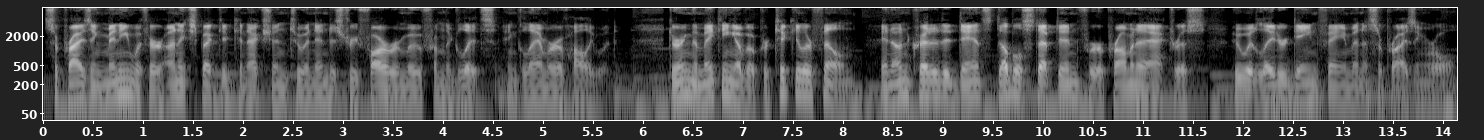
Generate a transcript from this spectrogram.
surprising many with her unexpected connection to an industry far removed from the glitz and glamour of Hollywood. During the making of a particular film, an uncredited dance double stepped in for a prominent actress who would later gain fame in a surprising role.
